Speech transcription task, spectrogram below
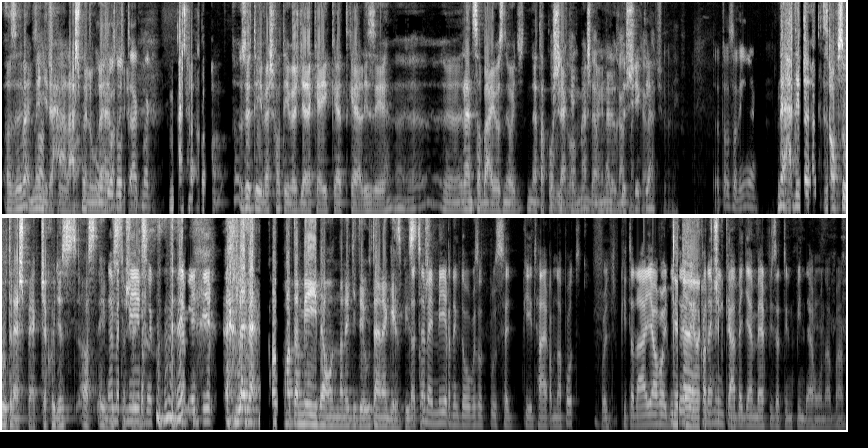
az mennyire hálás meló lehet, hogy meg. másnak az öt éves, hat éves gyerekeiket kell izé, rendszabályozni, hogy ne tapossák egymást, meg ne lögdössék le. becsülni. Tehát az a lényeg. De hát ez abszolút respekt, csak hogy ez, azt én Nem biztos, egy mérnök, hogy nem egy, mér, levetnek a mélybe onnan egy idő után egész tehát biztos. nem egy mérnök dolgozott plusz egy két-három napot, hogy kitalálja, hogy mi Ja, hanem inkább egy ember fizetünk minden hónapban.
